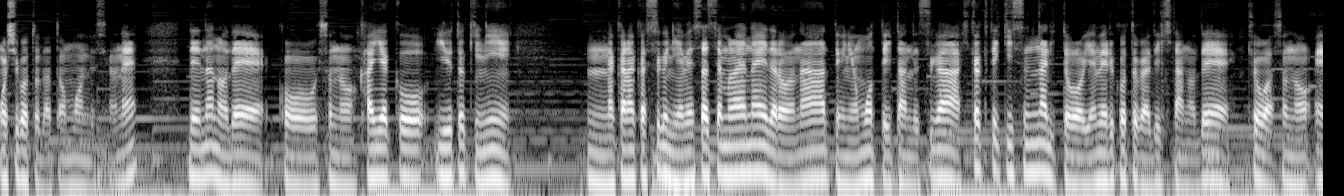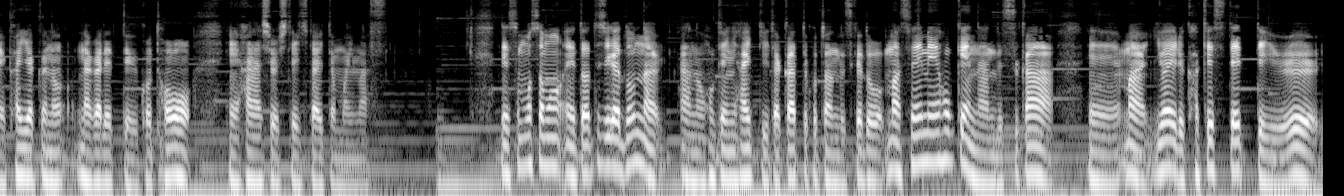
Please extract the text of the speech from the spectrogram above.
お仕事だと思うんですよね。で、なので、こう、その解約を言う時に、うん、なかなかすぐに辞めさせてもらえないだろうなっていうふうに思っていたんですが、比較的すんなりと辞めることができたので、今日はその、えー、解約の流れっていうことを、えー、話をしていきたいと思います。で、そもそも、えっ、ー、と、私がどんな、あの、保険に入っていたかってことなんですけど、まあ、生命保険なんですが、えー、まあ、いわゆる掛け捨てっていう、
